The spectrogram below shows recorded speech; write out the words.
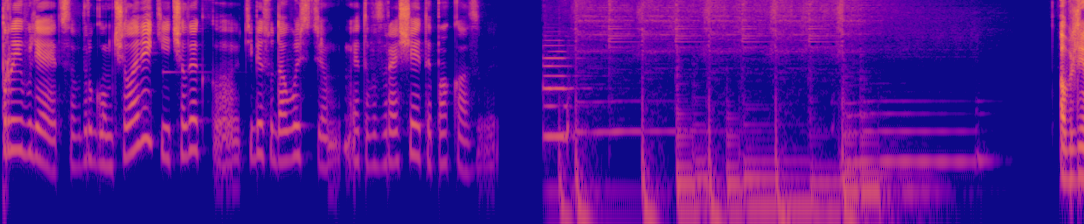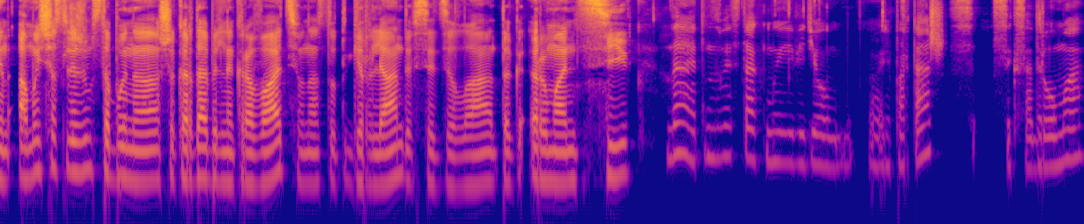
проявляется в другом человеке, и человек э, тебе с удовольствием это возвращает и показывает. А блин, а мы сейчас лежим с тобой на шикардабельной кровати, у нас тут гирлянды, все дела, так романтик. Да, это называется так. Мы ведем э, репортаж с сексодрома.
